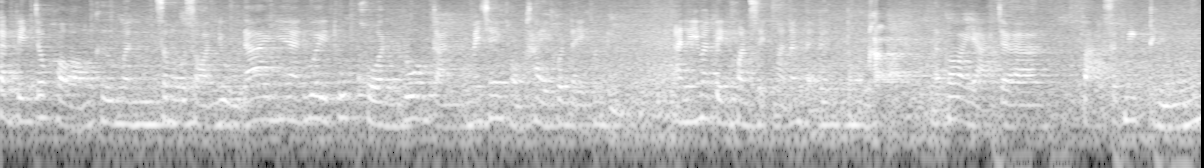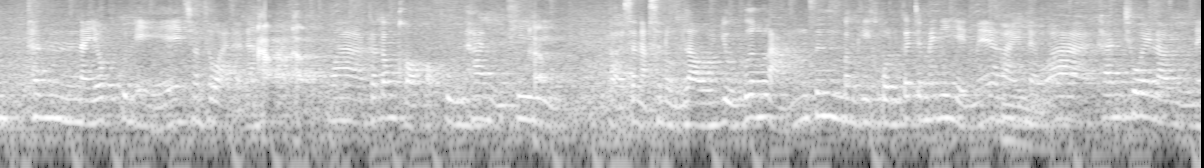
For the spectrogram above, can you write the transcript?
กันเป็นเจ้าของ คือมันสโมสรอยู่ได้เนี่ยด้วยทุกคนร่วมกันไม่ใช่ของใครคนใดคนหนึ่ง อันนี้มันเป็นคอนเซ็ปต์มาตั้งแต่เริ่มต้นครับ แล้วก็อยากจะฝากสักนิดถึงท่านนายกคุณเอ๋ชนสวัสดิ์อะนะครับครับว่าก็ต้องขอขอบคุณท่านที่ครับเอ่อสนับสนุนเราอยู่เบื้องหลัง ซึ่งบางทีคนก็จะไม่ได้เห็นไม่อะไรอืมแต่ว่าท่านช่วยเราอยู่ใน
